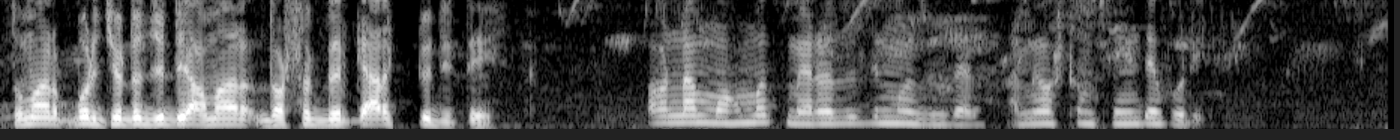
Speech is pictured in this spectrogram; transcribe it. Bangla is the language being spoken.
তোমার পরিচয়টা যদি আমার দর্শকদেরকে আরেকটু দিতে। আমার নাম মোহাম্মদ মেরাজউদ্দিন মজুমদার। আমি অষ্টম শ্রেণীতে পড়ি।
